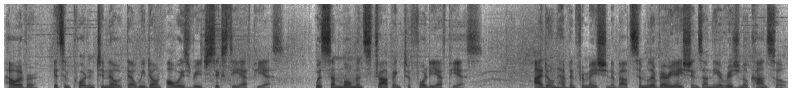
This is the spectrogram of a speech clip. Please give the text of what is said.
However, it's important to note that we don't always reach 60 FPS, with some moments dropping to 40 FPS. I don't have information about similar variations on the original console,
